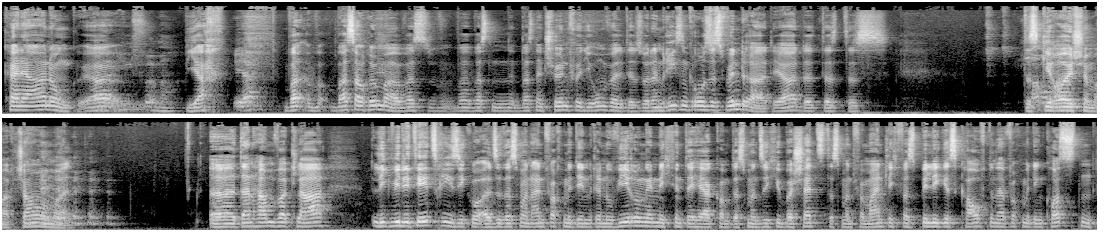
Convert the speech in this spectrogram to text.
keine Ahnung, ja, Firma. ja, Ja. wa- was auch immer, was, wa- was, was nicht schön für die Umwelt ist. Oder ein riesengroßes Windrad, ja, das, das, das, das Geräusche macht. Schauen wir mal. äh, dann haben wir klar Liquiditätsrisiko, also dass man einfach mit den Renovierungen nicht hinterherkommt, dass man sich überschätzt, dass man vermeintlich was Billiges kauft und einfach mit den Kosten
